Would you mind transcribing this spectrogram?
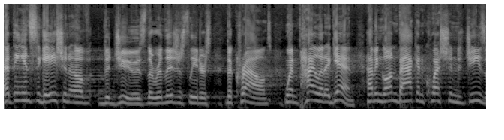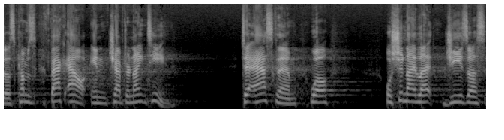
At the instigation of the Jews, the religious leaders, the crowds, when Pilate, again, having gone back and questioned Jesus, comes back out in chapter 19 to ask them, Well, well, shouldn't I let Jesus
